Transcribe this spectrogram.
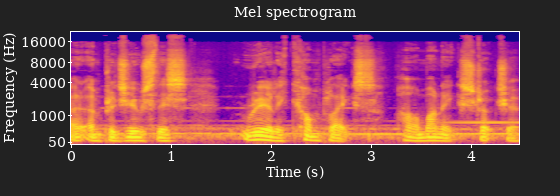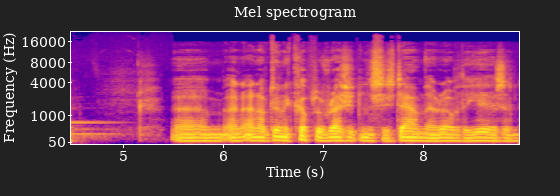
uh, and produce this really complex harmonic structure. Um, and, and I've done a couple of residencies down there over the years, and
